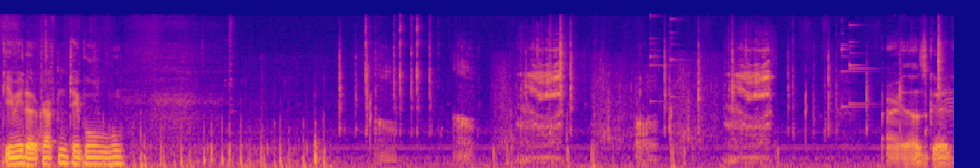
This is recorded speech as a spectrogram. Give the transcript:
Give me the crafting table. Alright, that was good.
